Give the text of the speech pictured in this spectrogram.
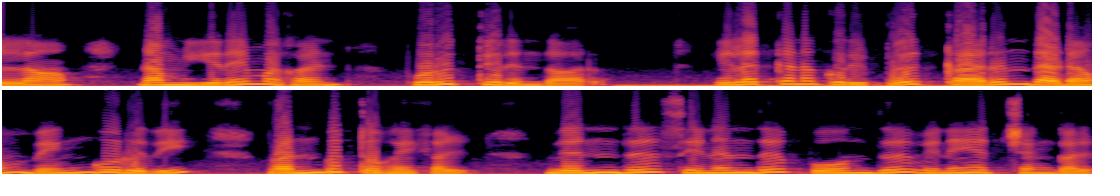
எல்லாம் நம் இறைமகன் பொறுத்திருந்தார். இலக்கண குறிப்பு கருந்தடம் வெங்குருதி பண்பு தொகைகள் வெந்து சினந்து போந்து வினையச்சங்கள்.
